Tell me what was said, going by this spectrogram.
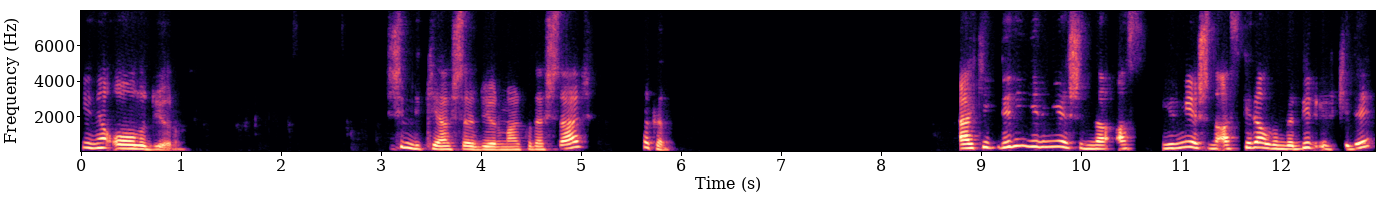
Yine oğlu diyorum. Şimdiki yaşları diyorum arkadaşlar. Bakın. Erkeklerin 20 yaşında 20 yaşında askeri alındığı bir ülkede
